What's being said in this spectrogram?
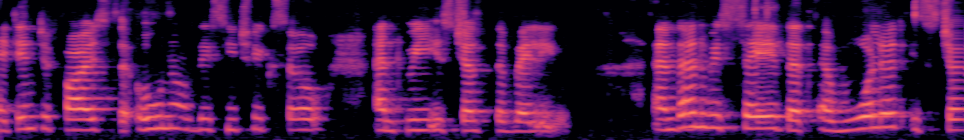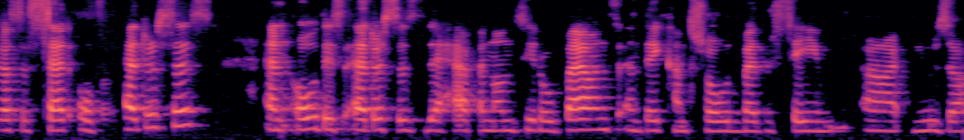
identifies the owner of this UTXO, and V is just the value. And then we say that a wallet is just a set of addresses, and all these addresses, they have a non-zero balance, and they controlled by the same uh, user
